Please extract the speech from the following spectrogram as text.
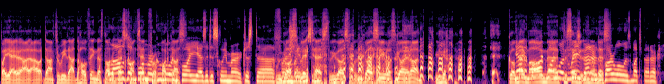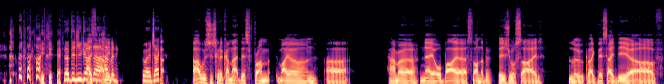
but yeah, I, I, don't have to read out the whole thing. That's not well, the best content for a Google podcast. Employee, as a disclaimer, just uh, we got a split test. We got we got to see what's going on. got, got to yeah, make my own uh, decisions better. on this. The Bard one was much better. yeah. now, did you guys uh, have mean, any? Go ahead, Jack. I was just going to come at this from my own uh, hammer nail bias on the visual side, Luke. Like this idea of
